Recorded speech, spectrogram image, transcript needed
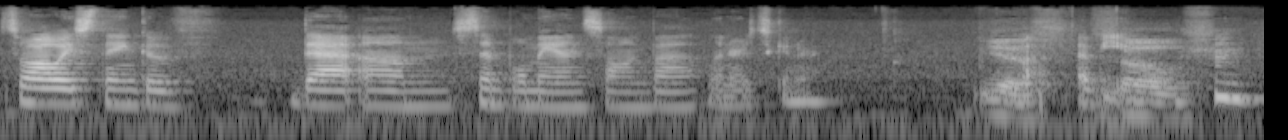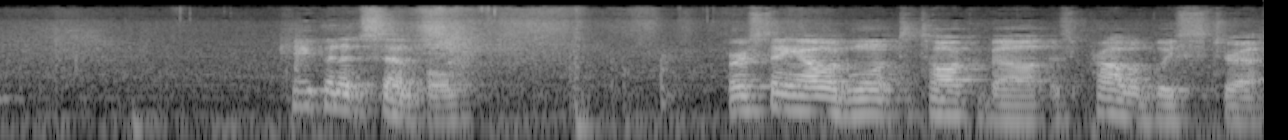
So I always think of that um, Simple Man song by Lynyrd Skynyrd. Yes. Of you. So, keeping it simple. First thing I would want to talk about is probably stress.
